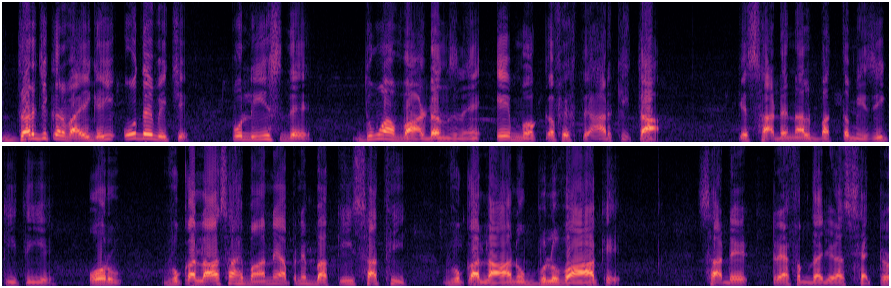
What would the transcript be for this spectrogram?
ਦਰਜ ਕਰਵਾਈ ਗਈ, ਉਹਦੇ ਵਿੱਚ ਪੁਲਿਸ ਦੇ ਦੋਵਾਂ ਵਾਰਡਨਸ ਨੇ ਇਹ ਮੌਕਫ ਇਖਤਿਆਰ ਕੀਤਾ ਕਿ ਸਾਡੇ ਨਾਲ ਬਦਤਮੀਜ਼ੀ ਕੀਤੀ ਹੈ ਔਰ ਵਕਾਲਾ ਸਾਹਿਬਾਨ ਨੇ ਆਪਣੇ ਬਾਕੀ ਸਾਥੀ ਵਕਾਲਾ ਨੂੰ ਬੁਲਵਾ ਕੇ ਸਾਡੇ ਟ੍ਰੈਫਿਕ ਦਾ ਜਿਹੜਾ ਸੈਕਟਰ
